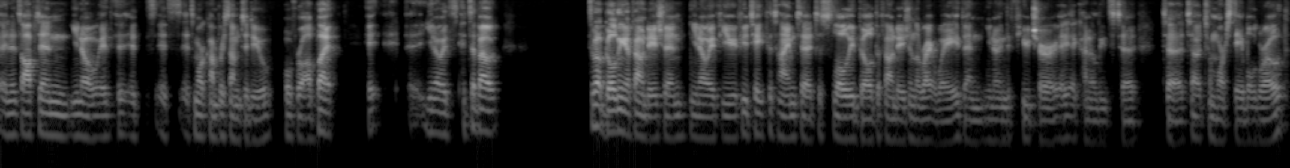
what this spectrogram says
and it's often you know it, it it's it's it's more cumbersome to do overall but it you know it's it's about it's about building a foundation you know if you if you take the time to to slowly build the foundation the right way then you know in the future it, it kind of leads to to, to to more stable growth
